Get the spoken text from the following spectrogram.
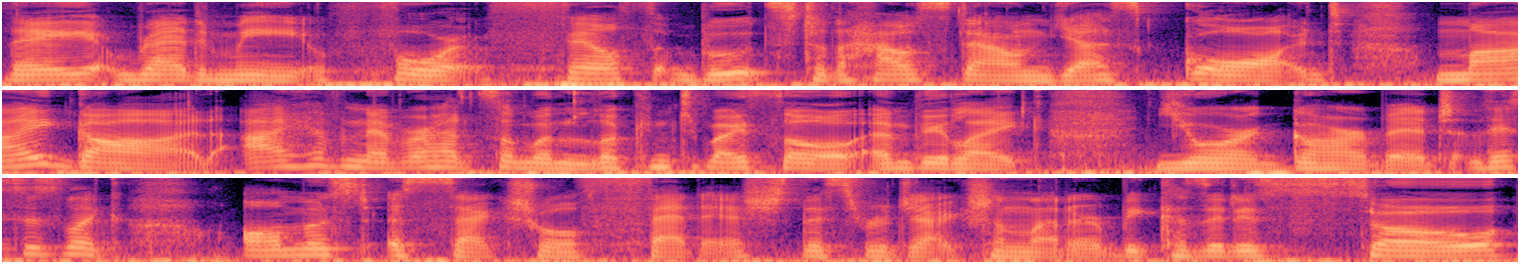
They read me for filth boots to the house down. Yes, God. My God. I have never had someone look into my soul and be like, you're garbage. This is like almost a sexual fetish, this rejection letter, because it is so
